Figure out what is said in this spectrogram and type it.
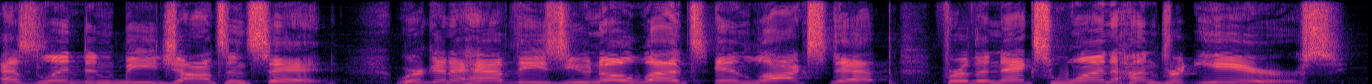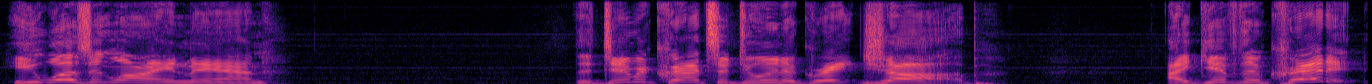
As Lyndon B. Johnson said, we're going to have these you know what's in lockstep for the next 100 years. He wasn't lying, man. The Democrats are doing a great job. I give them credit.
